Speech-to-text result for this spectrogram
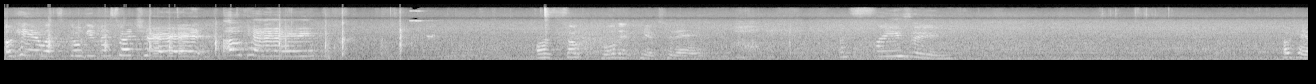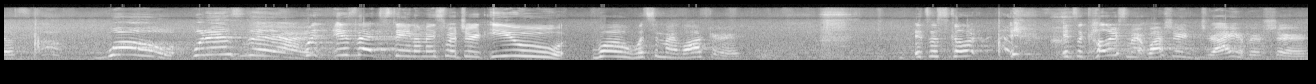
Okay, let's go get my sweatshirt. Okay. Oh, it's so cold in here today. I'm freezing. Okay, let's. Whoa! What is that? What is that stain on my sweatshirt? Ew! Whoa, what's in my locker? It's a color. it's a Color Smart washer and dryer brochure.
